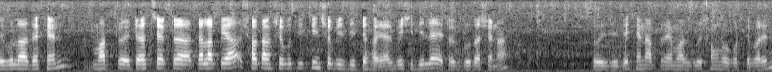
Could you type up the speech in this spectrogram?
এগুলা দেখেন। মাত্র এটা হচ্ছে একটা তেলাপিয়া, শতাংশ প্রতি তিনশো পিস দিতে হয়, আর বেশি দিলে এটা গ্রোথ আসে না। তো এই যে দেখেন, আপনি মাছগুলো সংগ্রহ করতে পারেন।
